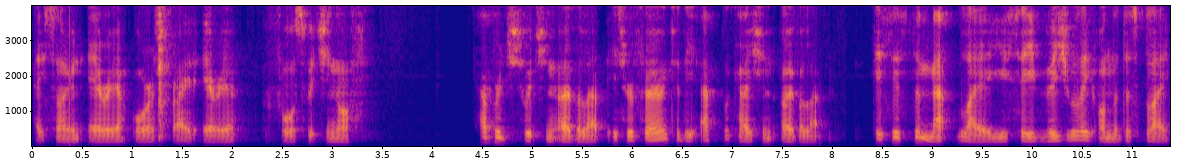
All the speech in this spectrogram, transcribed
a sewn area or a sprayed area before switching off. Coverage switching overlap is referring to the application overlap. This is the map layer you see visually on the display.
